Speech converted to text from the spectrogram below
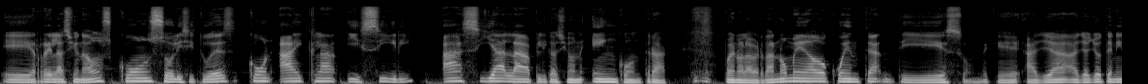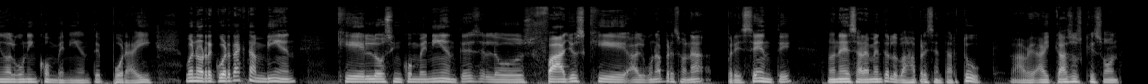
eh, relacionados con solicitudes con iCloud y Siri hacia la aplicación Encontrar. Bueno, la verdad no me he dado cuenta de eso, de que haya, haya yo tenido algún inconveniente por ahí. Bueno, recuerda también que los inconvenientes, los fallos que alguna persona presente, no necesariamente los vas a presentar tú. Hay casos que son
